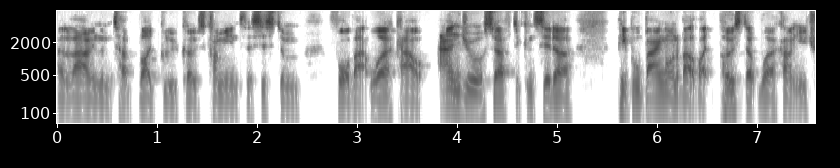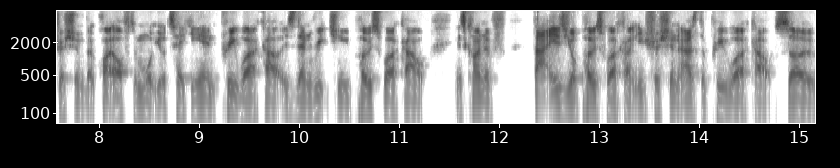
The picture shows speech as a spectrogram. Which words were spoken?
allowing them to have blood glucose coming into the system for that workout. And you also have to consider people bang on about like post workout nutrition, but quite often what you're taking in pre workout is then reaching you post workout is kind of that is your post workout nutrition as the pre workout. So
